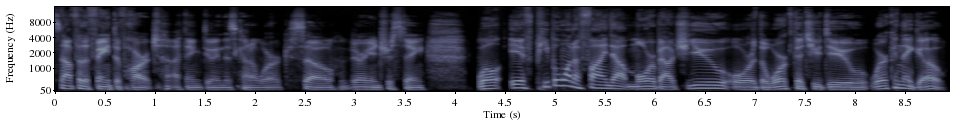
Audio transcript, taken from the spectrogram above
it's not for the faint of heart, I think, doing this kind of work. So, very interesting. Well, if people want to find out more about you or the work that you do, where can they go?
